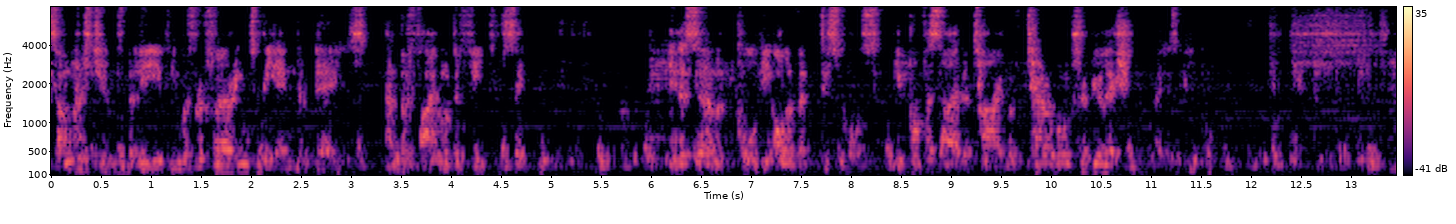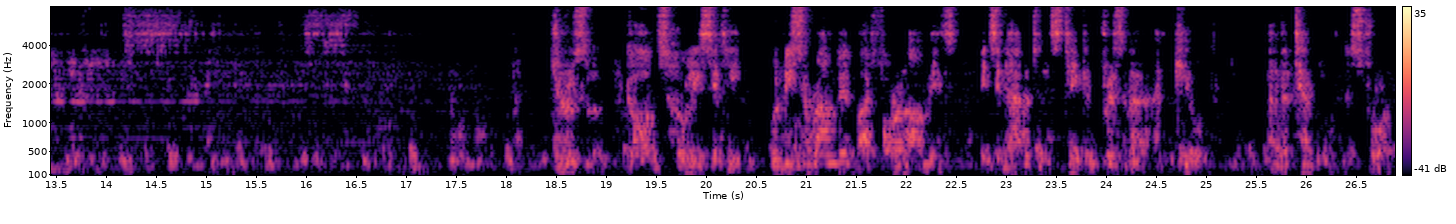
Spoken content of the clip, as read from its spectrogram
Some Christians believe he was referring to the end of days and the final defeat of Satan. In a sermon called the Olivet Discourse, he prophesied a time of terrible tribulation for his people. Jerusalem, God's holy city, would be surrounded by foreign armies, its inhabitants taken prisoner and killed, and the temple destroyed.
